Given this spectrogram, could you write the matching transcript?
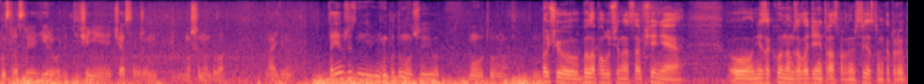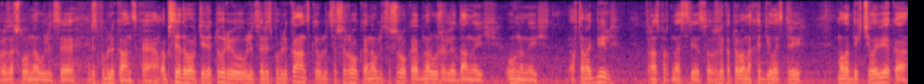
быстро среагировали. В течение часа уже машина была найдена. Да я в жизни не, подумал, что ее могут угнать. Ночью было получено сообщение о незаконном завладении транспортным средством, которое произошло на улице Республиканская. Обследовав территорию, улица Республиканская, улица Широкая, на улице Широкой обнаружили данный угнанный автомобиль, транспортное средство, возле которого находилось три молодых человека.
